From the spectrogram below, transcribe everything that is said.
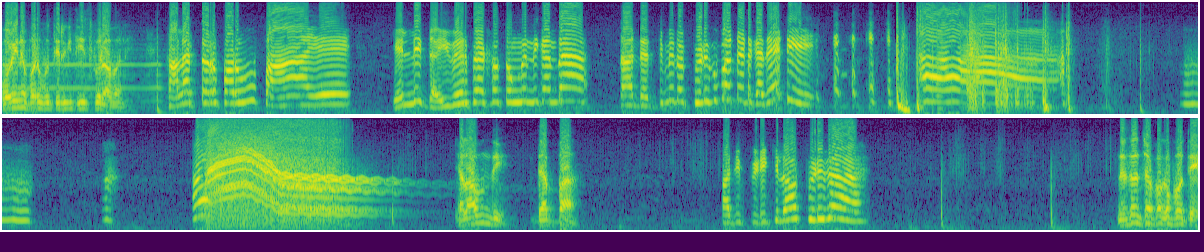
పోయిన పరువు తిరిగి తీసుకురావాలి. కలెక్టర్ పరువు పాయే. ఎల్లి దైవేరుపేటలో తొంగింది కదా? నా నెత్తి మీద పిడుగు పడ్డాడు కదేటి? ఎలా ఉంది? దెబ్బ. అది పిడికిలా పిడుగా. నిజం చెప్పకపోతే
